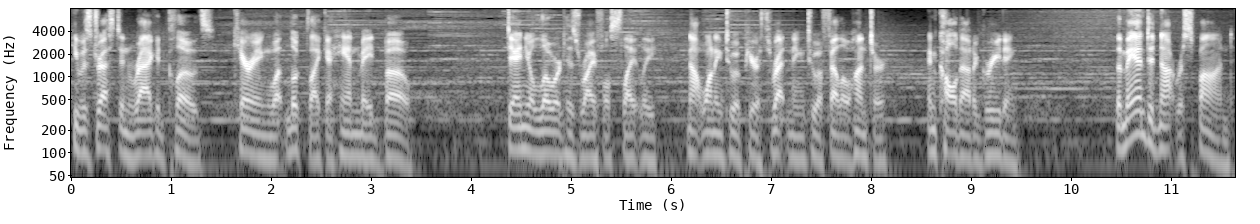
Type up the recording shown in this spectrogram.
He was dressed in ragged clothes, carrying what looked like a handmade bow. Daniel lowered his rifle slightly, not wanting to appear threatening to a fellow hunter, and called out a greeting. The man did not respond.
